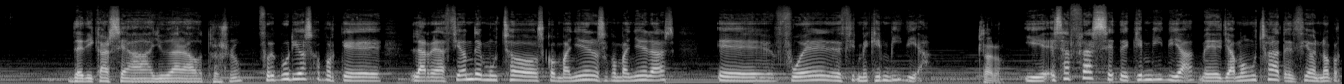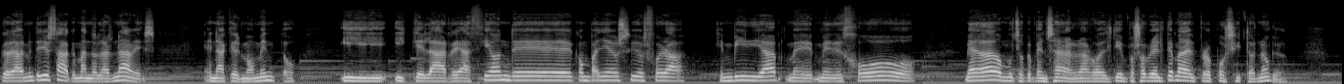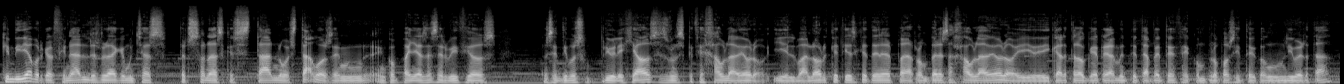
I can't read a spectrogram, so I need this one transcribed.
dedicarse a ayudar a otros. ¿no? Fue curioso porque la reacción de muchos compañeros y compañeras eh, fue decirme qué envidia. Claro. Y esa frase de qué envidia me llamó mucho la atención, ¿no? porque realmente yo estaba quemando las naves en aquel momento. Y, que la reacción de compañeros suyos fuera qué envidia me, dejó, me ha dado mucho que pensar a lo largo del tiempo sobre el tema del propósito. ¿no? Qué envidia, porque al final es verdad que muchas personas que están o estamos en, compañías de servicios nos sentimos privilegiados, es una especie de jaula de oro y el valor que tienes que tener para romper esa jaula de oro y dedicarte a lo que realmente te apetece con propósito y con libertad.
